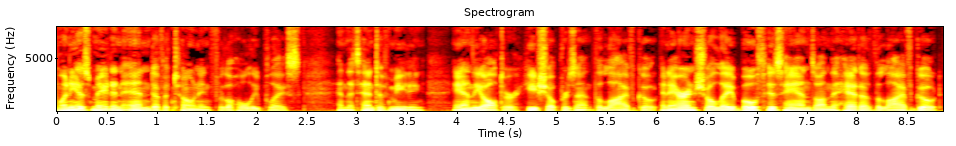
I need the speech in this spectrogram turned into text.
When he has made an end of atoning for the holy place, and the tent of meeting, and the altar, he shall present the live goat. And Aaron shall lay both his hands on the head of the live goat,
